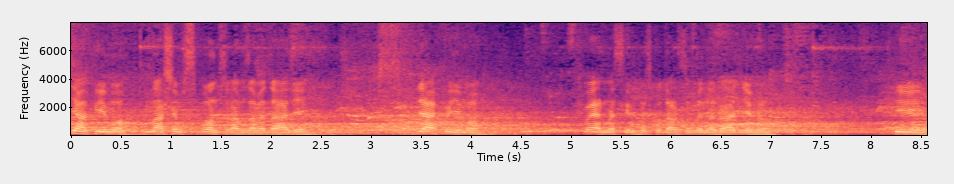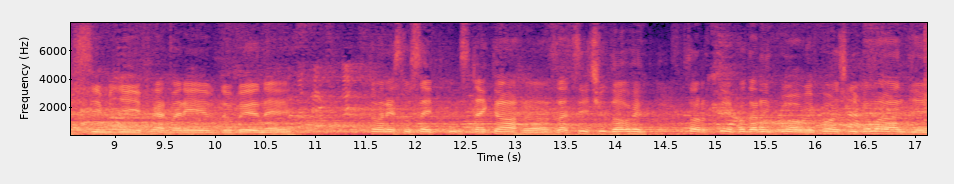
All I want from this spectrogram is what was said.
Дякуємо нашим спонсорам за медалі. Дякуємо фермерським господарствам винограднього і сім'ї фермерів Дубини, товариству Стейкагро за ці чудові торти подарункові кожній команді.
